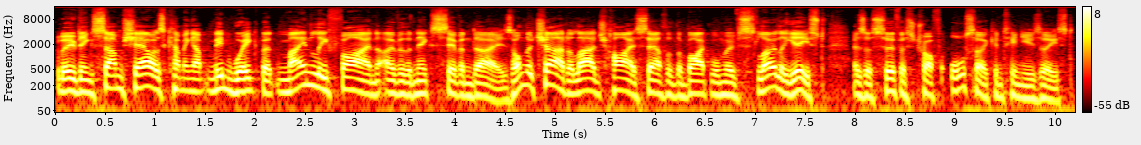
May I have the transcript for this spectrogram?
Good evening. Some showers coming up midweek, but mainly fine over the next seven days. On the chart, a large high south of the Bight will move slowly east as a surface trough also continues east.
